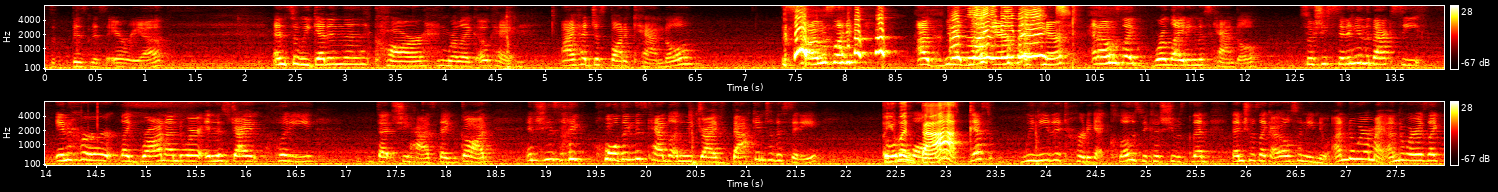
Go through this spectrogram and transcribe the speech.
it's a business area. And so we get in the car and we're like, okay, I had just bought a candle. So I was like, I, we had I'm no air lighting it! and I was like, we're lighting this candle. So she's sitting in the back seat in her like bra and underwear in this giant hoodie that she has, thank God. And she's like holding this candle, and we drive back into the city. Oh, you went Walmart. back? Yes, we needed her to get clothes because she was then. Then she was like, I also need new underwear. My underwear is like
